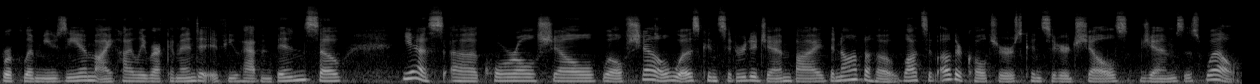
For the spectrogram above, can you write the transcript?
Brooklyn Museum. I highly recommend it if you haven't been. So yes, uh, coral shell, well, shell was considered a gem by the Navajo. Lots of other cultures considered shells gems as well.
